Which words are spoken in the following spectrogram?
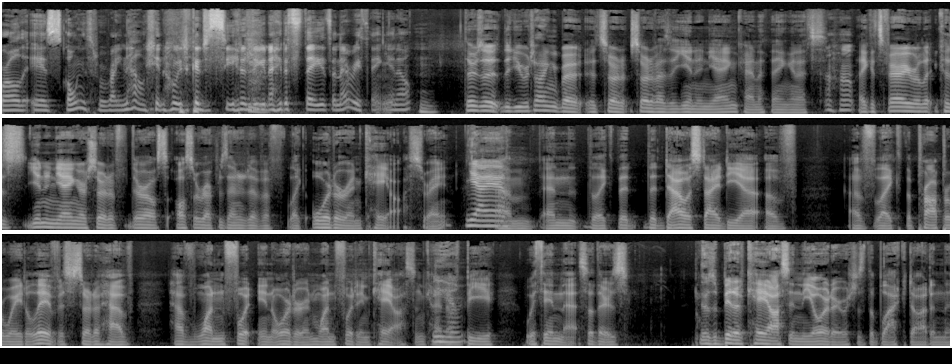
world is going through right now you know we could just see it in the united states and everything you know There's a that you were talking about it sort of sort of as a yin and yang kind of thing, and it's uh-huh. like it's very because yin and yang are sort of they're also, also representative of like order and chaos, right? yeah yeah Um, and like the the Taoist idea of of like the proper way to live is sort of have have one foot in order and one foot in chaos and kind Yeah. of be within that. So there's there's a bit of chaos in the order, which is the black dot in the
